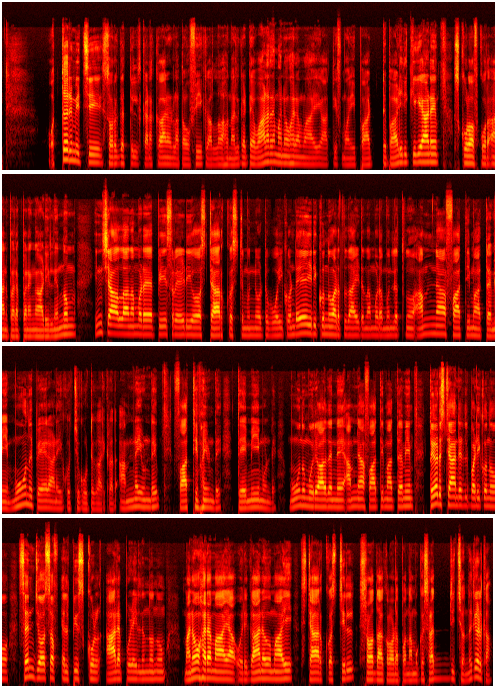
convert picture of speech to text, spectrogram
ഒത്തൊരുമിച്ച് സ്വർഗത്തിൽ കടക്കാനുള്ള തൗഫീഖ് അള്ളാഹു നൽകട്ടെ. വളരെ മനോഹരമായി ആത്തിഫ് മോനി പാട്ട് പാടിയിരിക്കുകയാണ്. സ്കൂൾ ഓഫ് ഖുർആൻ പരപ്പനങ്ങാടിയിൽ നിന്നും. ഇൻഷാ അല്ലാ നമ്മുടെ പീസ് റേഡിയോ സ്റ്റാർ ക്വസ്റ്റ് മുന്നോട്ട് പോയിക്കൊണ്ടേയിരിക്കുന്നു. അടുത്തതായിട്ട് നമ്മുടെ മുന്നിലെത്തുന്നു അംന ഫാത്തിമ തമീം. മൂന്ന് പേരാണ് ഈ കൊച്ചു കൂട്ടുകാർക്കുള്ളത് അംനയുണ്ട് ഫാത്തിമയുണ്ട് തെമീമുണ്ട് മൂന്നും ഒരാൾ തന്നെ അംന ഫാത്തിമ തമീം തേർഡ് സ്റ്റാൻഡേർഡിൽ പഠിക്കുന്നു. Saint Joseph L P school ആലപ്പുഴയിൽ നിന്നൊന്നും മനോഹരമായ ഒരു ഗാനവുമായി സ്റ്റാർ ക്വസ്റ്റിൽ ശ്രോതാക്കളോടൊപ്പം നമുക്ക് ശ്രദ്ധിച്ചൊന്ന് കേൾക്കാം.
